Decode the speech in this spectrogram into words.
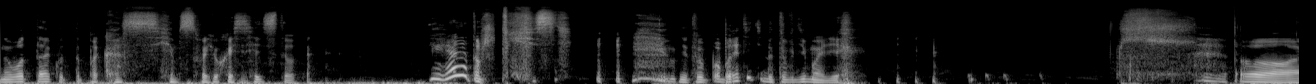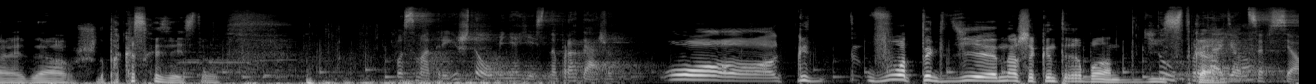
Но вот так вот показ всем свое хозяйство. И реально там что-то есть. Нет, вы обратите на это внимание. Ой, да уж, на показ хозяйства. Посмотри, что у меня есть на продажу. О, вот ты где наша контрабандистка. Тут продается все,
